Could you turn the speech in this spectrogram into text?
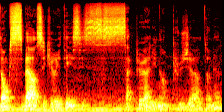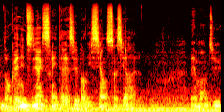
Donc, cybersécurité, ça peut aller dans plusieurs domaines. Donc, un étudiant qui serait intéressé par les sciences sociales, bien, mon Dieu,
